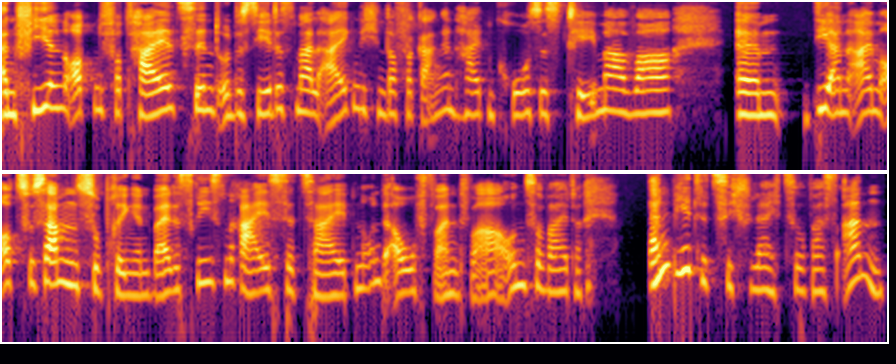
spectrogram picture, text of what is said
an vielen Orten verteilt sind und es jedes Mal eigentlich in der Vergangenheit ein großes Thema war, ähm, die an einem Ort zusammenzubringen, weil es riesen Reisezeiten und Aufwand war und so weiter. Dann bietet sich vielleicht sowas an.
